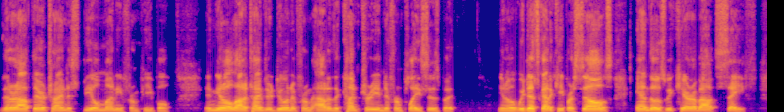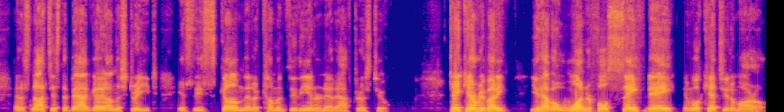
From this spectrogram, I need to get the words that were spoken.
that are out there trying to steal money from people and you know a lot of times they're doing it from out of the country in different places but you know, we just got to keep ourselves and those we care about safe. And it's not just the bad guy on the street, it's these scum that are coming through the internet after us, too. Take care, everybody. You have a wonderful, safe day, and we'll catch you tomorrow.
